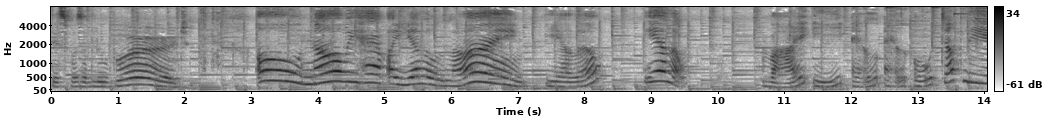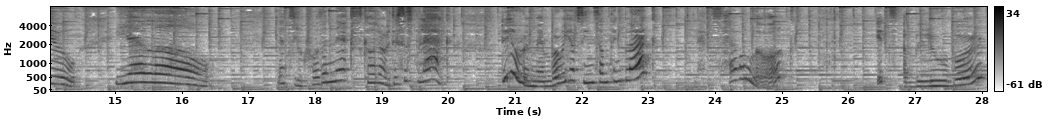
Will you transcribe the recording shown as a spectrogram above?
This was a blue bird. Oh, now we have a yellow line. Yellow, yellow. Y-E-L-L-O-W. Yellow. Look for the next color. This is black. Do you remember we have seen something black? Let's have a look. It's a bluebird,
